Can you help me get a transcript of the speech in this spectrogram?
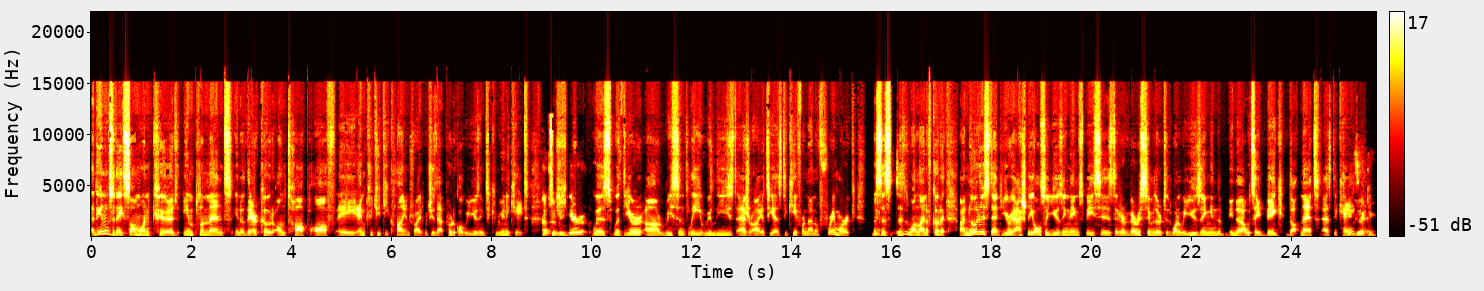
at the end of the day, someone could implement, you know, their code on top of a MQTT client, right? Which is that protocol we're using to communicate. Absolutely. Here was with your uh, recently released Azure IoT SDK for Nano framework. This yeah. is this is one line of code. I noticed that you're actually also using namespaces that are very similar to the one we're using in the in the, I would say big .NET SDK. Exactly.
